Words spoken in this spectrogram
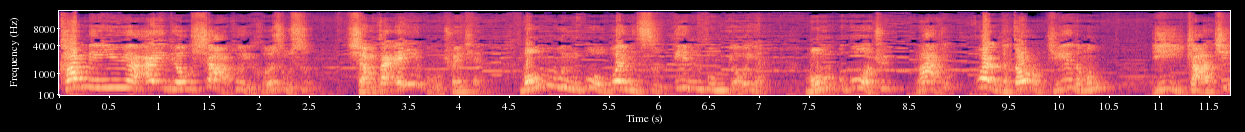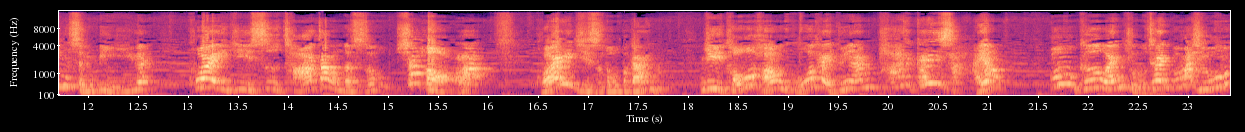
康宁医院 IPO 下退核数师。想在 A 股圈钱，蒙混过关是巅峰表演，蒙不过去，那就换个招接着蒙。一家精神病医院，会计师查账的时候吓跑了，会计师都不干了。你投行国泰君安趴着干啥呀？不割完韭菜不罢休吗？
